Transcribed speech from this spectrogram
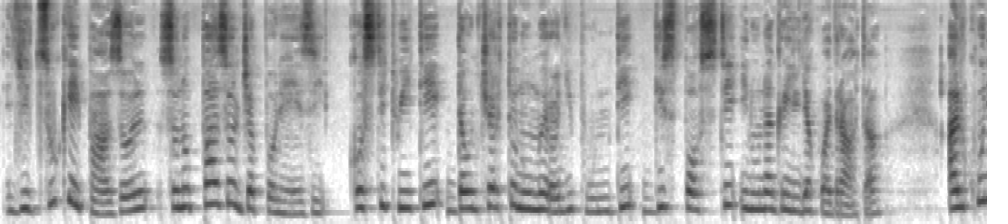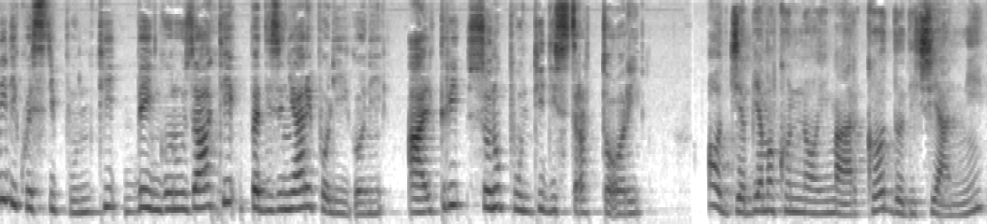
Gli Zucchei Puzzle sono puzzle giapponesi costituiti da un certo numero di punti disposti in una griglia quadrata. Alcuni di questi punti vengono usati per disegnare poligoni, altri sono punti distrattori. Oggi abbiamo con noi Marco, 12 anni,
